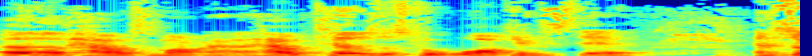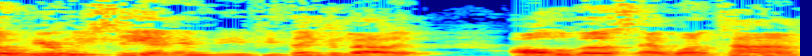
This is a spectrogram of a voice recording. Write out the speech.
uh, of how it's mar- how it tells us to walk in step. And so here we see, and, and if you think about it, all of us at one time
